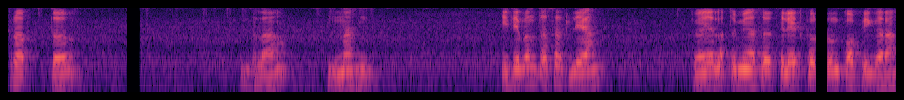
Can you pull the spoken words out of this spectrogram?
प्राप्त झाला नाही. इथे पण तसंच लिहा. किंवा याला तुम्ही असं सिलेक्ट करून कॉपी करा.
